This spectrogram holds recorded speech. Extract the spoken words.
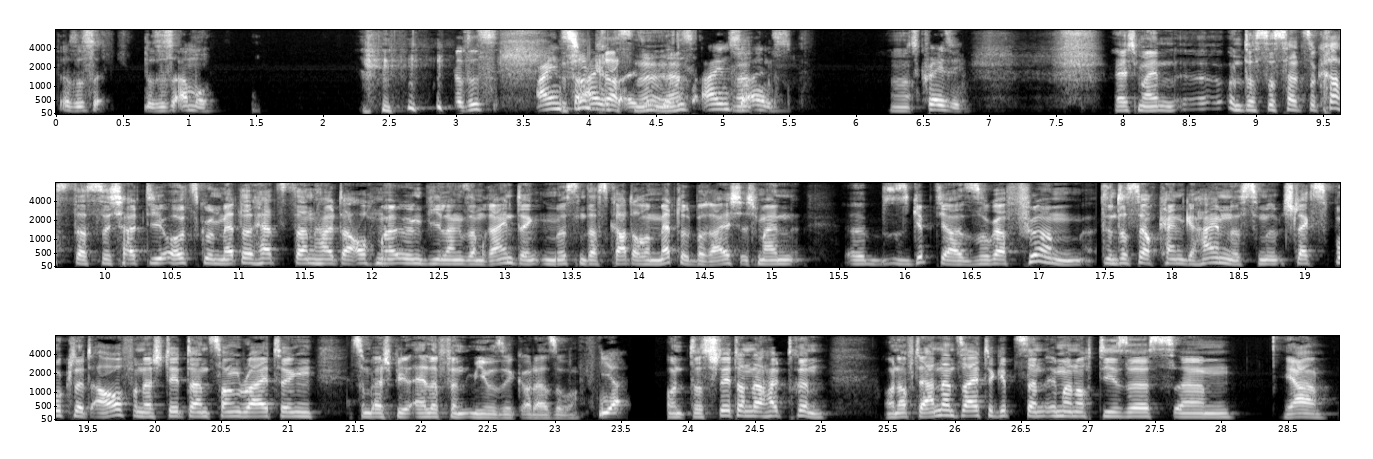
das ist, das ist Amo. Das ist eins Ist zu schon eins. krass, Alter. ne? Das Ja. ist eins zu Ja. eins. Ja. Das ist crazy. Ja, ich meine, äh, und das ist halt so krass, dass sich halt die Oldschool Metalheads dann halt da auch mal irgendwie langsam reindenken müssen, dass gerade auch im Metal-Bereich, ich meine, es gibt ja sogar Firmen, und das ist ja auch kein Geheimnis, du schlägst das Booklet auf und da steht dann Songwriting, zum Beispiel Elephant Music oder so. Ja. Und das steht dann da halt drin. Und auf der anderen Seite gibt's dann immer noch dieses, ähm, ja,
